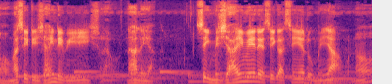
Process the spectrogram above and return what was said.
အော်ငါစိတ်တွေရိုင်းနေပြီဆိုတာကိုနားလည်ရမယ်စိတ်မရိုင်းမဲနဲ့စိတ်ကဆင်းရဲလို့မရဘူးနော်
